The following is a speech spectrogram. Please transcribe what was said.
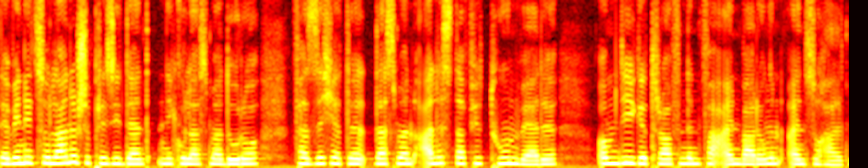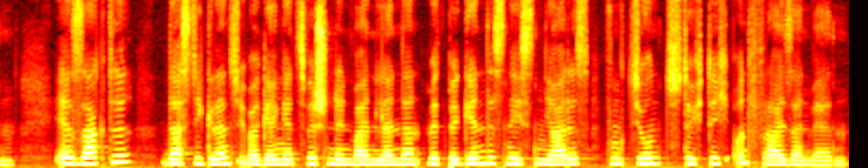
Der venezolanische Präsident Nicolás Maduro versicherte, dass man alles dafür tun werde, um die getroffenen Vereinbarungen einzuhalten. Er sagte, dass die Grenzübergänge zwischen den beiden Ländern mit Beginn des nächsten Jahres funktionstüchtig und frei sein werden.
